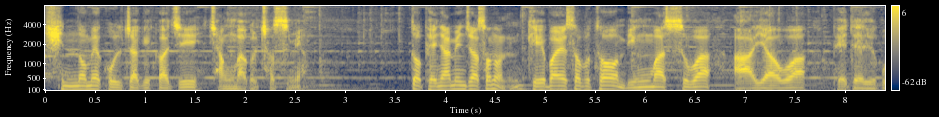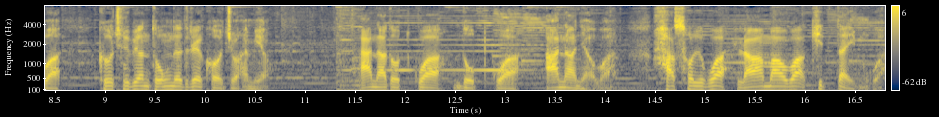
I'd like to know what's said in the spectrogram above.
흰놈의 골짜기까지 장막을 쳤으며 또 베냐민 자손은 게바에서부터 믹마스와 아야와 베델과 그 주변 동네들에 거주하며 아나돗과 높과 아나냐와 하솔과 라마와 기따임과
